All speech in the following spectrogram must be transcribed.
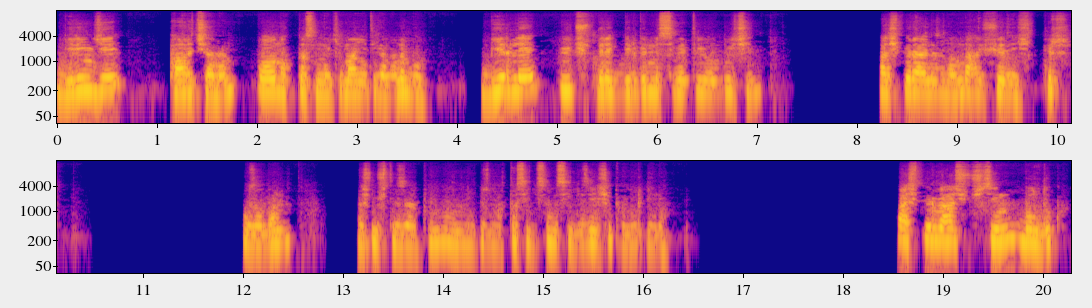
birinci parçanın O noktasındaki manyetik alanı bu. 1 ile 3 direkt birbirine simetri olduğu için H1 aynı zamanda H3'e de eşittir. O zaman H3 de zaten 19.88'e eşit olur gene. H1 ve H3 için bulduk.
